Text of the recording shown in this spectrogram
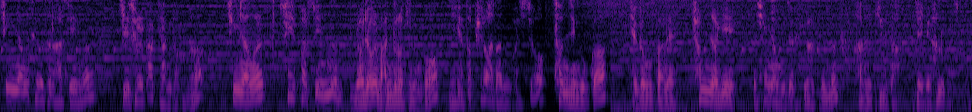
식량 생산을 할 수 있는 기술을 갖게 한다거나 식량을 수입할 수 있는 여력을 만들어주는 거 이게 더 필요하다는 것이죠. 선진국과 개도국 간의 협력이 식량 문제를 해결할 수 있는 하나의 길이다 얘기를 하는 거죠.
